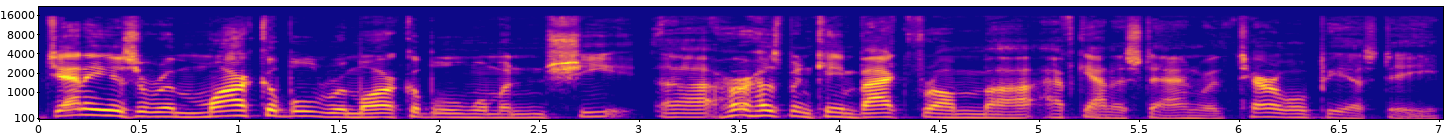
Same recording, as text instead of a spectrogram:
Jenny is a remarkable, remarkable woman. She, uh, her husband came back from uh, Afghanistan with terrible PSD.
